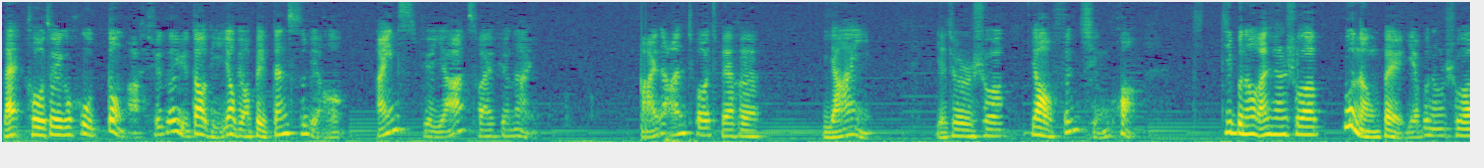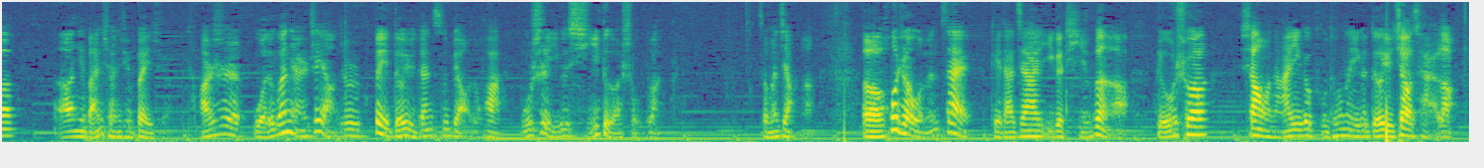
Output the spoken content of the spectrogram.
来和我做一个互动啊！学德语到底要不要背单词表？Eins für ja, zwei für nein. Meine Antwort wäre ja. 也就是说，要分情况，既不能完全说不能背，也不能说啊你完全去背去，而是我的观点是这样：就是背德语单词表的话，不是一个习得手段。怎么讲呢？呃，或者我们再给大家一个提问啊，比如说像我拿一个普通的一个德语教材了。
